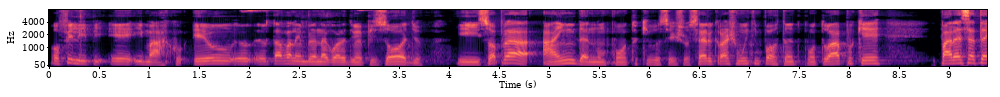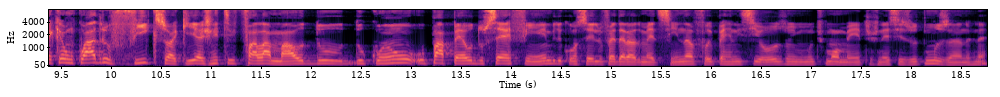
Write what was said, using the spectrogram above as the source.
Ô Felipe e, e Marco, eu, eu, eu lembrando agora de um episódio, e só para ainda num ponto que vocês trouxeram, que eu acho muito importante pontuar, porque parece até que é um quadro fixo aqui a gente falar mal do, do quão o papel do CFM, do Conselho Federal de Medicina, foi pernicioso em muitos momentos nesses últimos anos, né?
